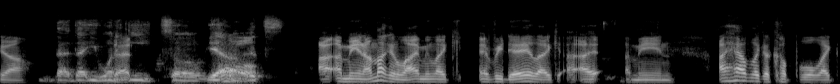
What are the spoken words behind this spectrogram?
yeah that that you want to eat so yeah Well, it's I, I mean, I'm not gonna lie. I mean, like every day, like I, I mean, I have like a couple like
